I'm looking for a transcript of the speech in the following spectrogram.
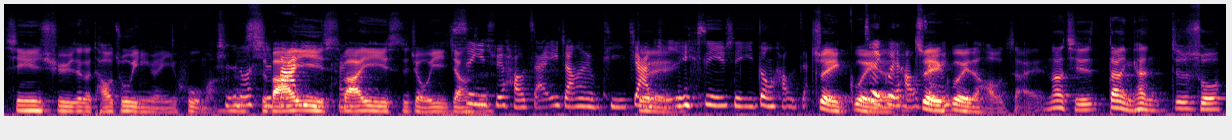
信义区这个陶朱隐园一户嘛，十八亿、十八亿、十九亿这样子。信义区豪宅一张 NFT 价值，信义区一栋豪宅最贵最贵豪宅最贵的豪宅。那其实，但你看，就是说，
